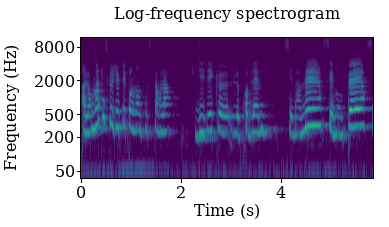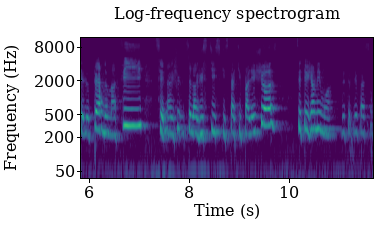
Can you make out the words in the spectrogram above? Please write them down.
Alors moi, qu'est-ce que j'ai fait pendant tout ce temps-là? Je disais que le problème, c'est ma mère, c'est mon père, c'est le père de ma fille, c'est la, justice qui statue pas les choses. C'était jamais moi, de toutes les façons.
